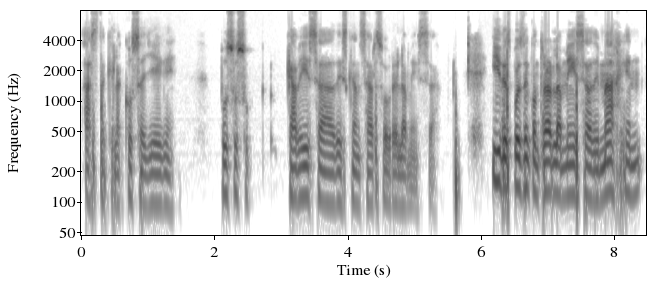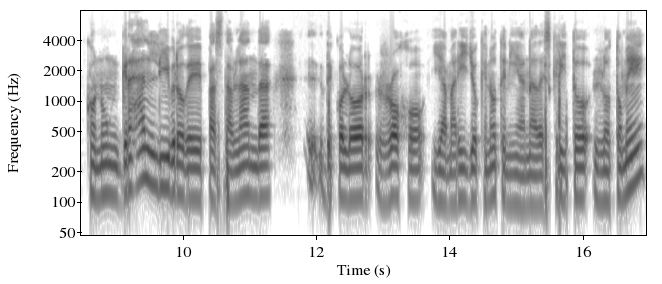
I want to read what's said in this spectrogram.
hasta que la cosa llegue, puso su cabeza a descansar sobre la mesa. Y después de encontrar la mesa de imagen con un gran libro de pasta blanda eh, de color rojo y amarillo que no tenía nada escrito, lo tomé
